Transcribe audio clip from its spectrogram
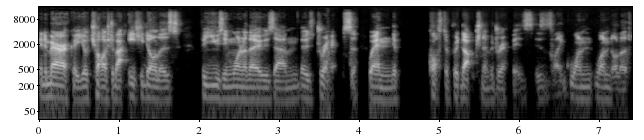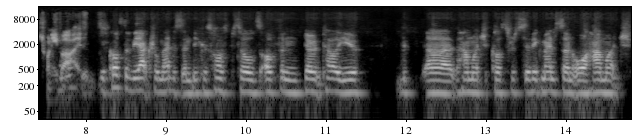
in America, you're charged about eighty dollars for using one of those um, those drips when the cost of production of a drip is is like one one dollar twenty five. The cost of the actual medicine, because hospitals often don't tell you uh, how much it costs for specific medicine or how much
